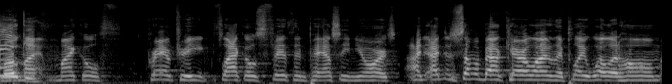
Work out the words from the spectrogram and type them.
me? My, Michael Crabtree, Flacco's fifth in passing yards. I, I just something about Carolina. They play well at home.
